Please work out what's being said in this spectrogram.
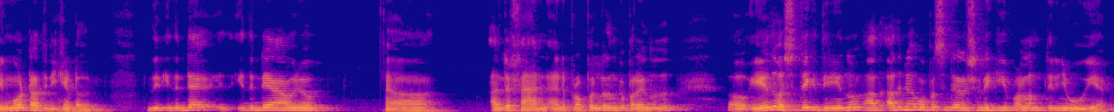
എങ്ങോട്ടാണ് തിരിക്കേണ്ടത്? ഇത് ഇതിന്റെ ഇതിന്റെ ആ ഒരു അതിന്റെ ഫാൻ അതിന്റെ പ്രൊപ്പല്ലർ എന്നൊക്കെ പറയുന്നത് ഏത് വശത്തേക്ക് തിരിയുന്നു? അത് അതിന് ഓപ്പോസിറ്റ് ഡയറക്ഷനിലേക്ക് ഈ വള്ളം തിരിഞ്ഞു പോവുകയാണ്.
